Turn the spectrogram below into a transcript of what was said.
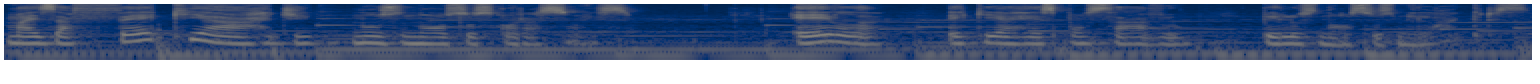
mas a fé que arde nos nossos corações. Ela é que é responsável pelos nossos milagres.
